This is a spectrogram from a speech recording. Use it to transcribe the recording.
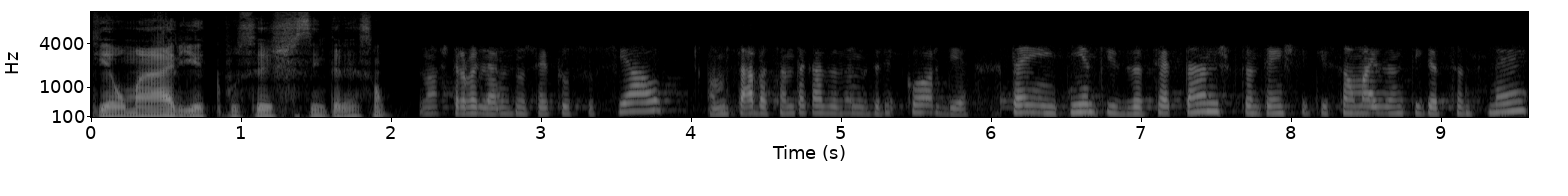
que é uma área que vocês se interessam? Nós trabalhamos no setor social, como sabe, a Santa Casa da Misericórdia tem 517 anos, portanto é a instituição mais antiga de Santo Tomé.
